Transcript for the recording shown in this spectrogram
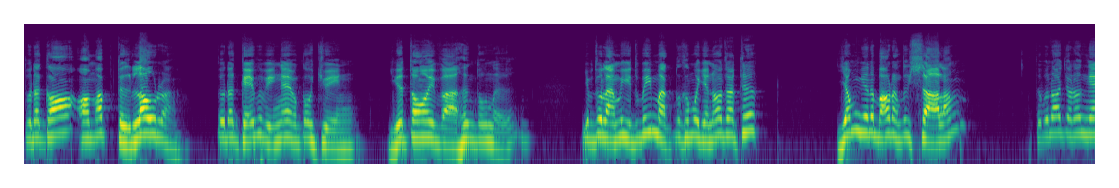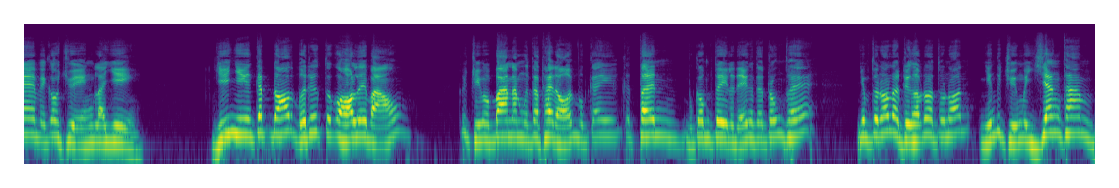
tôi đã có ôm ấp từ lâu rồi. Tôi đã kể quý vị nghe một câu chuyện Giữa tôi và Hưng Tôn Nữ. Nhưng tôi làm cái gì tôi bí mật, Tôi không bao giờ nói ra trước. Giống như nó bảo rằng tôi sợ lắm. Tôi mới nói cho nó nghe về câu chuyện là gì. Dĩ nhiên cách đó bữa trước tôi có họ Lê Bảo cái chuyện mà 3 năm người ta thay đổi một cái cái tên Một công ty là để người ta trốn thuế. Nhưng tôi nói là trường hợp đó tôi nói, Những cái chuyện mà gian tham,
